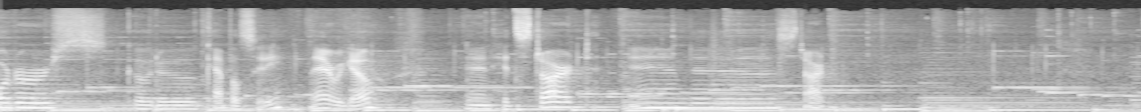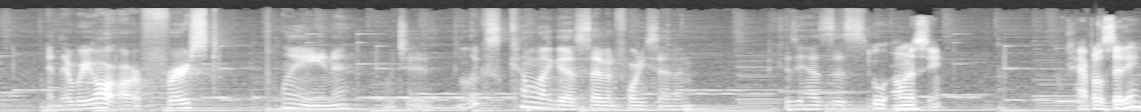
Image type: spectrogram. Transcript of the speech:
Orders. Go to capital city. There we go. And hit start and uh, start. And there we are, our first plane, which is looks kind of like a 747 because it has this Ooh, I want to see. Capital City?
